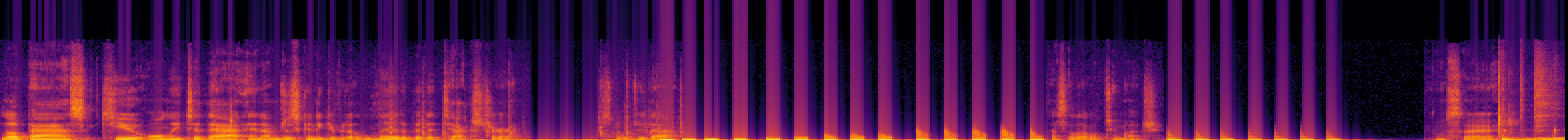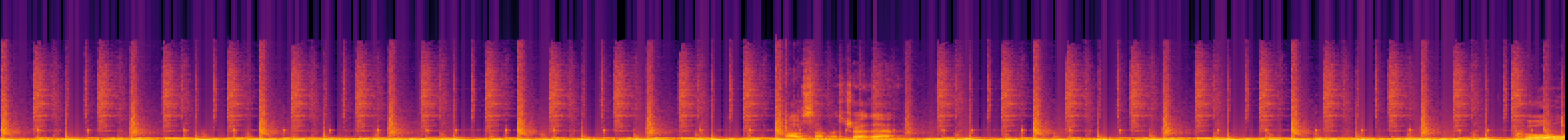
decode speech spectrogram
Low pass, Q only to that, and I'm just gonna give it a little bit of texture. So we'll do that. That's a little too much. We'll say. Awesome, let's try that. Cool,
